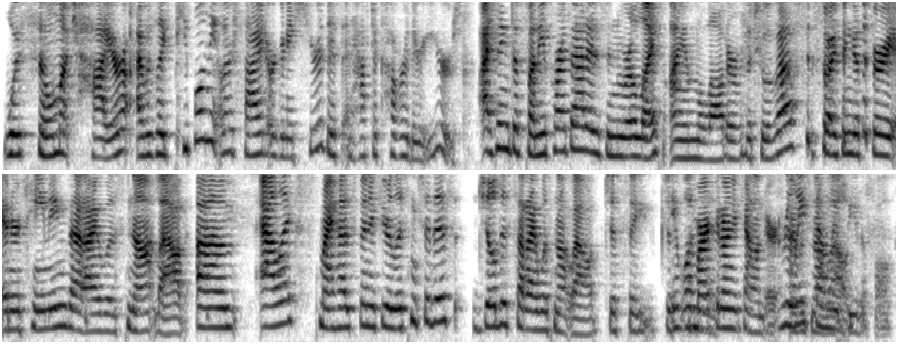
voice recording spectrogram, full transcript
was so much higher. I was like, people on the other side are going to hear this and have to cover their ears. I think the funny part that is in real life, I am the louder of the two of us. So I think it's very entertaining that I was not loud. Um, Alex, my husband, if you're listening to this, Jill just said I was not loud. Just so you just it mark it on your calendar. Really sounded beautiful.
